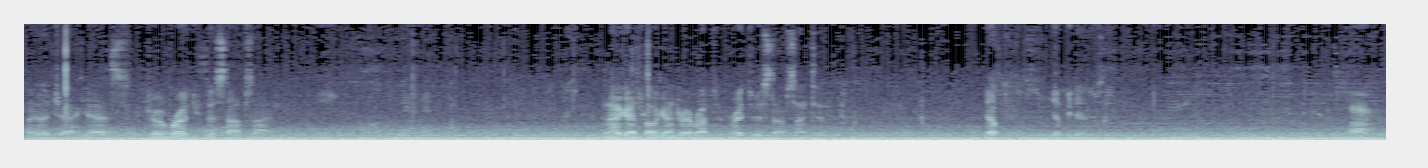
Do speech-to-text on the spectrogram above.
Look at that jackass. Drove right through the stop sign. And that guy's probably gonna drive right through, right through the stop sign too. Yep. Yep, he did. Alright.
